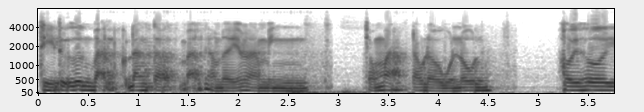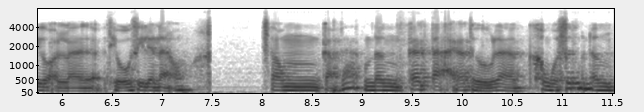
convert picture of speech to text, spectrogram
Thì tự dưng bạn đang tập bạn cảm thấy là mình chóng mặt đau đầu buồn nôn. Hơi hơi gọi là thiếu oxy lên não. Xong cảm giác nâng các tạ các thứ là không có sức mà nâng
